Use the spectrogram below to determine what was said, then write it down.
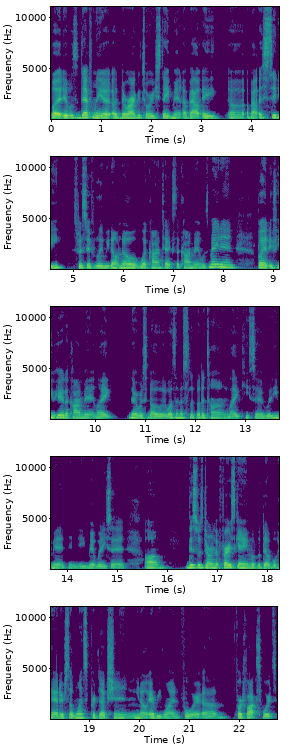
But it was definitely a, a derogatory statement about a uh, about a city specifically. We don't know what context the comment was made in, but if you hear the comment, like there was no, it wasn't a slip of the tongue. Like he said what he meant, and he meant what he said. Um, this was during the first game of a doubleheader. So once production, you know, everyone for um, for Fox Sports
